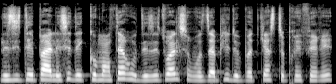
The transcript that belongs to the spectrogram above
n'hésitez pas à laisser des commentaires ou des étoiles sur vos applis de podcast préférés.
